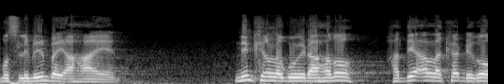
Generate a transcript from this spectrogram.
Muslimiin bay ahaayeen. Ninkan lagu yidhaahdo haddii alla ka dhigo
